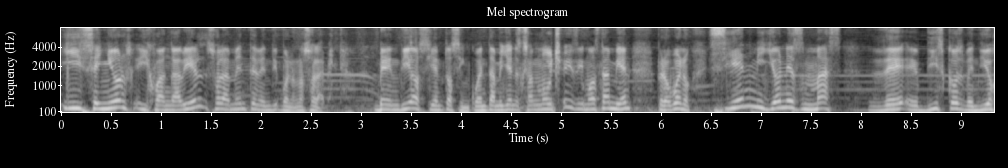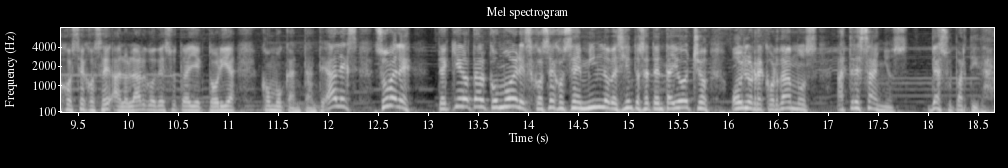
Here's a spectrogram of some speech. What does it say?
y señor y Juan Gabriel solamente vendió, bueno, no solamente, vendió 150 millones, que son muchísimos también, pero bueno, 100 millones más de eh, discos vendió José José a lo largo de su trayectoria como cantante. Alex, súbele, te quiero tal como eres, José José 1978, hoy lo recordamos a tres años de su partida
